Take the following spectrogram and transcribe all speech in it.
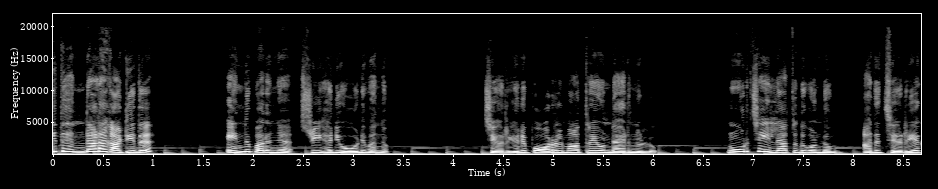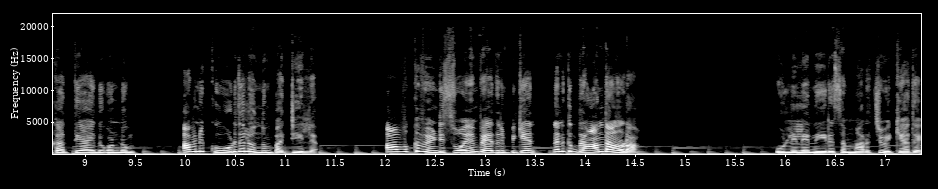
ഇത് എന്താടാ കാട്ടിയത്? എന്ന് പറഞ്ഞ് ശ്രീഹരി ഓടി വന്നു. ചെറിയൊരു പോറൽ മാത്രമേ ഉണ്ടായിരുന്നുള്ളൂ. മൂർച്ചയില്ലാത്തതുകൊണ്ടും അത് ചെറിയ കത്തിയായതുകൊണ്ടും അവന് കൂടുതലൊന്നും പറ്റിയില്ല. അവക്ക് വേണ്ടി സ്വയം വേദനിപ്പിക്കാൻ നിനക്ക് ഭ്രാന്താണോടാ? ഉള്ളിലെ നീരസം മറച്ചു വെക്കാതെ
